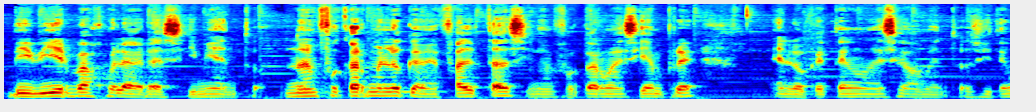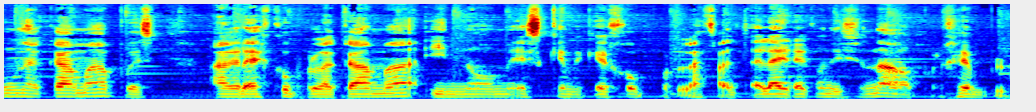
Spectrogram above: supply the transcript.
vivir bajo el agradecimiento. No enfocarme en lo que me falta, sino enfocarme siempre en lo que tengo en ese momento. Si tengo una cama, pues agradezco por la cama y no es que me quejo por la falta del aire acondicionado, por ejemplo.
